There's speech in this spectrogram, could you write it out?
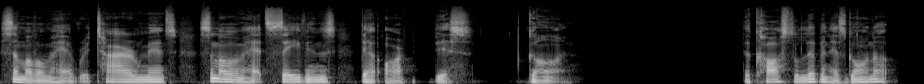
Some of them have retirements, some of them had savings that are this gone. The cost of living has gone up,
